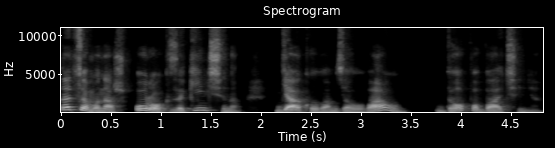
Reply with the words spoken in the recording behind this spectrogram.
На цьому наш урок закінчено. Дякую вам за увагу. До побачення!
